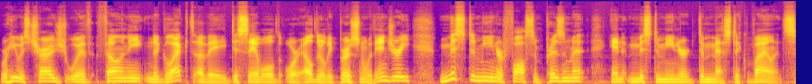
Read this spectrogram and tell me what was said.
where he was charged with felony neglect of a disabled or elderly person with injury, misdemeanor false imprisonment, and misdemeanor domestic violence.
